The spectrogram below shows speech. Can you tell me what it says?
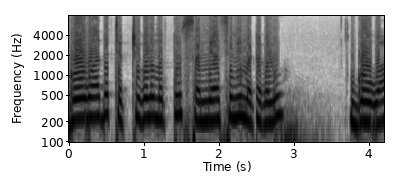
ಗೋವಾದ ಚರ್ಚುಗಳು ಮತ್ತು ಸನ್ಯಾಸಿನಿ ಮಠಗಳು, ಗೋವಾ.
